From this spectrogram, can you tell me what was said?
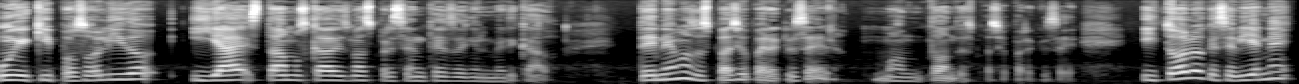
un equipo sólido y ya estamos cada vez más presentes en el mercado. Tenemos espacio para crecer, montón de espacio para crecer. Y todo lo que se viene,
